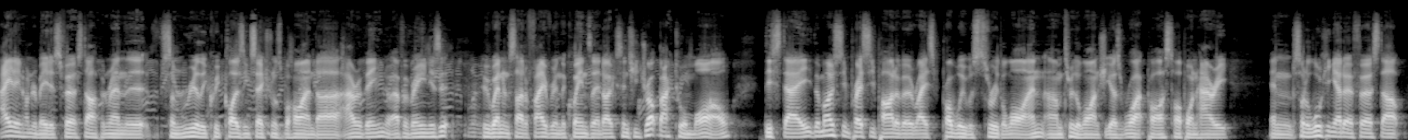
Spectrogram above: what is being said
1800 metres first up and ran the some really quick closing sectionals behind uh, Aravine, or Avavine, is it? Who went and started favouring the Queensland Oaks. And she dropped back to a mile this day. The most impressive part of her race probably was through the line. Um, through the line, she goes right past Hop on Harry and sort of looking at her first up,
